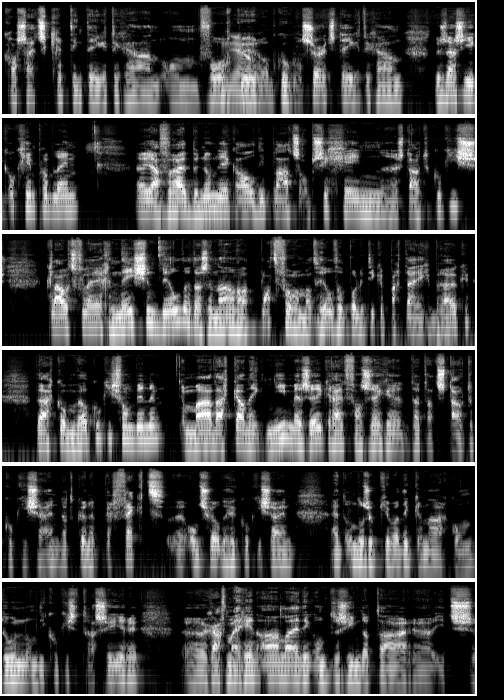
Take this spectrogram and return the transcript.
cross-site scripting tegen te gaan, om voorkeuren ja. op Google Search tegen te gaan. Dus daar zie ik ook geen probleem. Uh, ja, vooruit benoemde ik al, die plaatsen op zich geen uh, stoute cookies. Cloudflare Nation Builder, dat is de naam van het platform wat heel veel politieke partijen gebruiken. Daar komen wel cookies van binnen, maar daar kan ik niet met zekerheid van zeggen dat dat stoute cookies zijn. Dat kunnen perfect uh, onschuldige cookies zijn. En het onderzoekje wat ik ernaar kon doen om die cookies te traceren, gaf mij geen aanleiding om te zien dat daar iets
